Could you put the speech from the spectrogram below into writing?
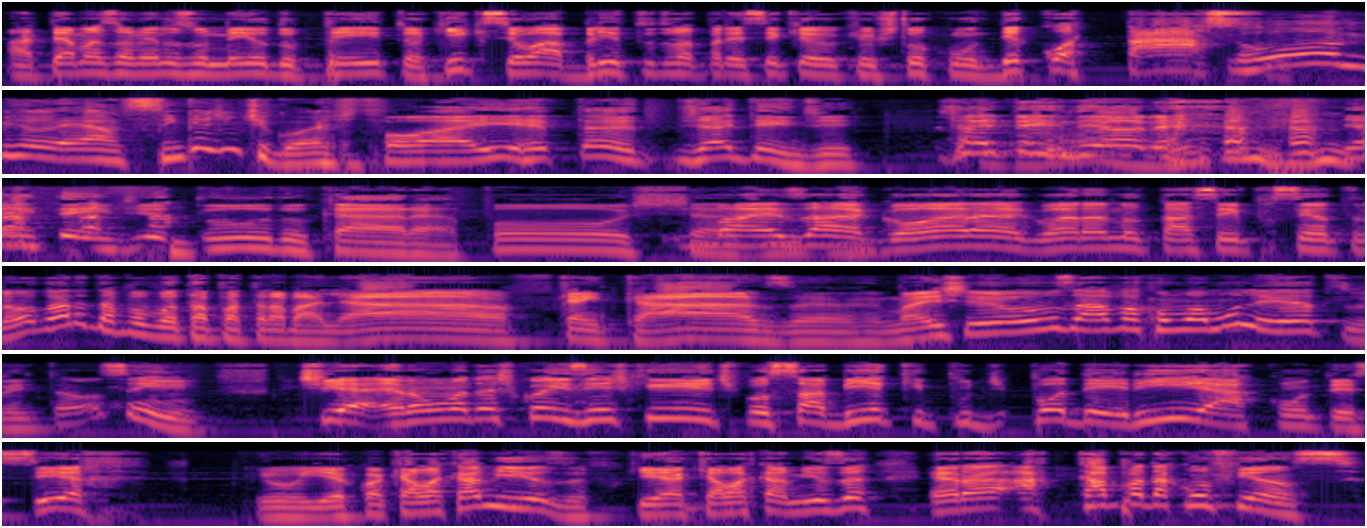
até mais ou menos no meio do peito aqui, que se eu abrir tudo vai parecer que eu, que eu estou com um decotaço. Ô, meu, é assim que a gente gosta. Pô, aí tá, já entendi. Já entendeu, né? Já entendi tudo, cara. Poxa. Mas vida. agora, agora não tá 100% não. Agora dá pra botar pra trabalhar, ficar em casa. Mas eu usava como amuleto. Então, assim, tia, era uma das coisinhas que, tipo, eu sabia que pod- poderia acontecer. Eu ia com aquela camisa. Porque aquela camisa era a capa da confiança.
